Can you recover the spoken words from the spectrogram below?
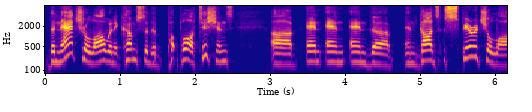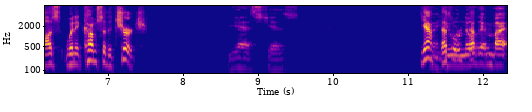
the natural law when it comes to the politicians, uh, and and and the and God's spiritual laws when it comes to the church. Yes, yes. Yeah, that's you will what know that- them by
